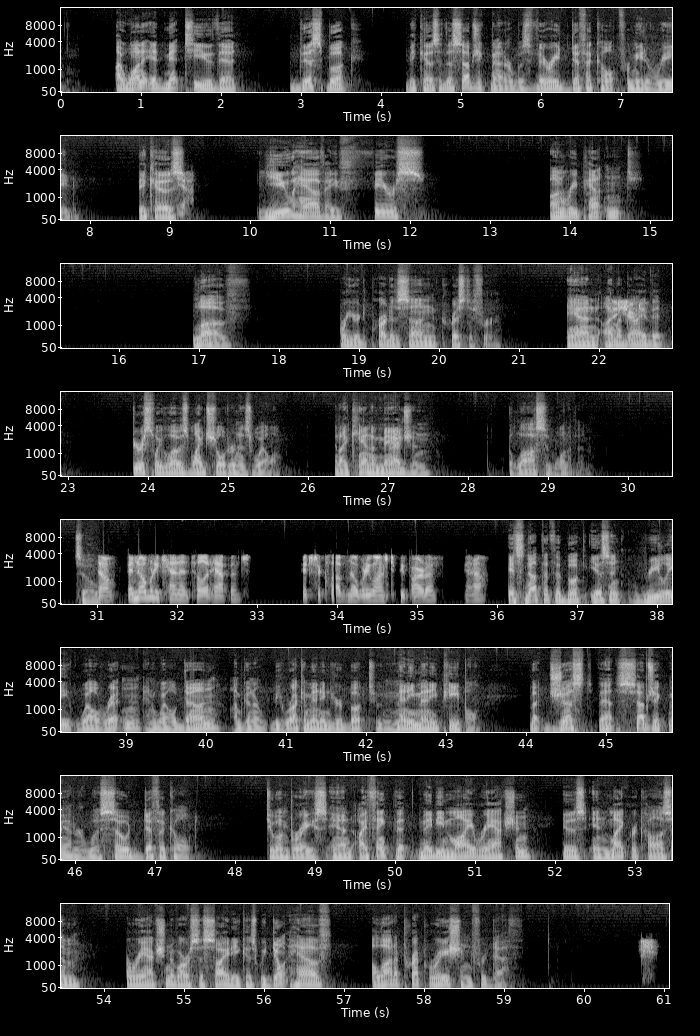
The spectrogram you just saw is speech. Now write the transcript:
I want to admit to you that this book, because of the subject matter, was very difficult for me to read because Yeah. you have a fierce, unrepentant love for your departed son, Christopher. And I'm I a sure guy do. that fiercely loves my children as well. And I can't imagine the loss of one of them. So, No, and nobody can until it happens. It's a club nobody wants to be part of. You know. It's not that the book isn't really well written and well done. I'm going to be recommending your book to many, many people. But just that subject matter was so difficult to embrace. And I think that maybe my reaction is in microcosm a reaction of our society because we don't have a lot of preparation for death.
